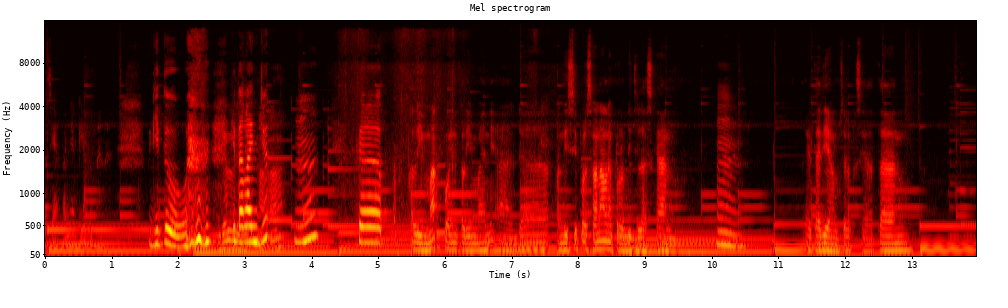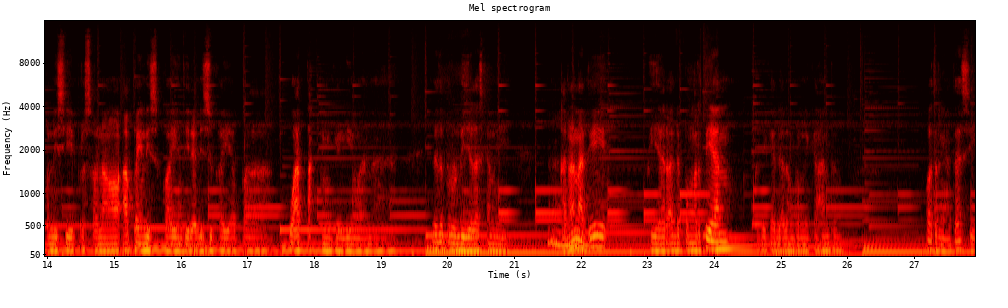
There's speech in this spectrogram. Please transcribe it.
kesiapannya gimana. Begitu. Kita lanjut. Ah, Hmm, ke kelima poin kelima ini ada kondisi personal yang perlu dijelaskan hmm, ya tadi ya misalnya kesehatan kondisi personal apa yang disukai yang tidak disukai apa wataknya kayak gimana itu perlu dijelaskan nih hmm. karena nanti biar ada pengertian ketika dalam pernikahan tuh oh ternyata si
